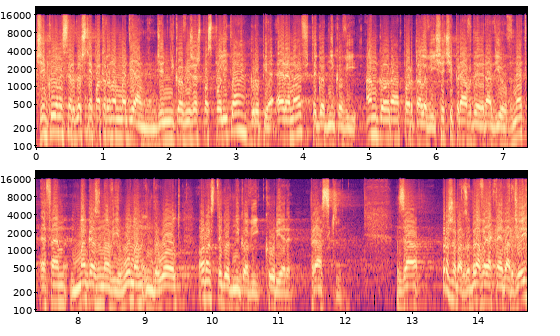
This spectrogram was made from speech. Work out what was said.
Dziękujemy serdecznie patronom medialnym, Dziennikowi Rzeczpospolita, Grupie RMF, Tygodnikowi Angora, Portalowi Sieci Prawdy, Radiu Wnet FM, magazynowi Woman in the World oraz Tygodnikowi Kurier Praski. Za, proszę bardzo, brawo jak najbardziej.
